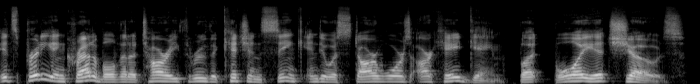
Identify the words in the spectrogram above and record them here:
It's pretty incredible that Atari threw the kitchen sink into a Star Wars arcade game, but boy it shows.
